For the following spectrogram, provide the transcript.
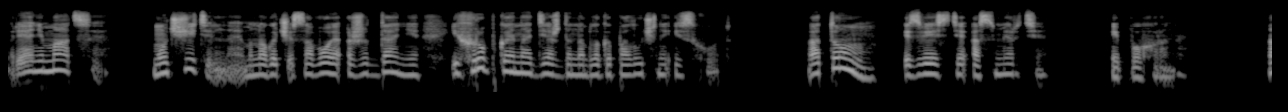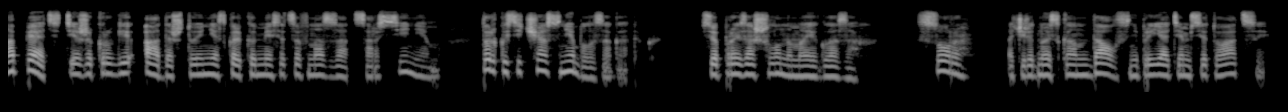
реанимация, мучительное многочасовое ожидание и хрупкая надежда на благополучный исход. Потом известие о смерти и похороны. Опять те же круги ада, что и несколько месяцев назад с Арсением, только сейчас не было загадок. Все произошло на моих глазах. Ссора, очередной скандал с неприятием ситуации,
